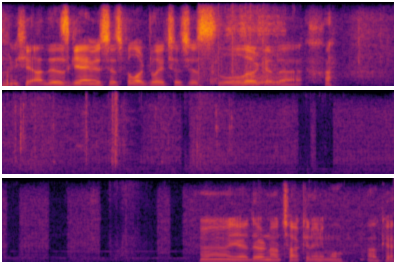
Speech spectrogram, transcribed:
yeah, this game is just full of glitches. Just look at that. uh, yeah, they're not talking anymore. Okay.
